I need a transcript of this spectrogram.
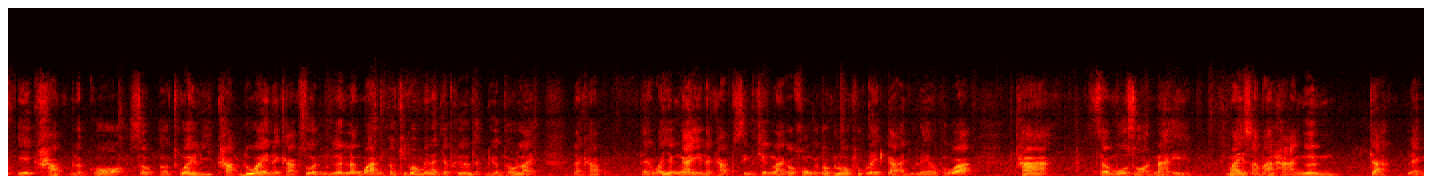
FA คัพแล้วก็ถ้วยลีกคัพด้วยนะครับ ส่วนเงินรางวัลก็คิดว่าไม่น่าจะเพิ่มจากเดิมเท่าไหร่นะครับ แต่ว่ายังไงนะครับ สิงห์เชียงรายก็คงจะต้องร่วมทุกรายการอยู่แล้ว เพราะว่าถ้า สโมสรไหนไม่สามารถหาเงินจากแหล่ง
